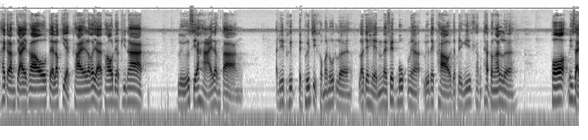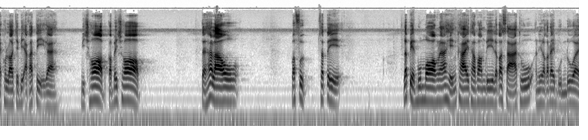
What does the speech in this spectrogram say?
ให้กำลังใจเขาแต่เราเกลียดใครเราก็อยากให้เขาเนี่ยพินาศหรือเสียหายต่างๆ อันนี้เป็นพื้นจิตของมนุษย์เลย เราจะเห็นใน Facebook เนี่ยหรือในข่าวจะเป็นอย่างนี้แทบทั้งนั้นเลย เพราะนิสัยคนเราจะมีอคติไงมีชอบกับไม่ชอบ แต่ถ้าเรามาฝึกสติ แล้วเปลี่ยนมุมมองนะ เห็นใครทำความดีแล้วก็สาธุ อันนี้เราก็ได้บุญด้วย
